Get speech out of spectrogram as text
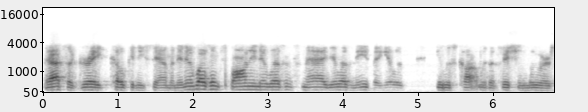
that's a great kokanee salmon, and it wasn't spawning, it wasn't snagged, it wasn't anything. It was it was caught with a fishing lures.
